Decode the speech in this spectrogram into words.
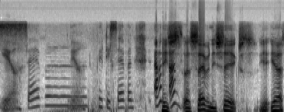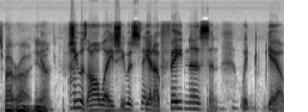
Yeah. 57, Yeah. 57. I, he's uh, 76. Y- Yeah, that's about right. Yeah. She was uh-huh. always, she was, you know, feeding us and mm-hmm. we'd, yeah.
